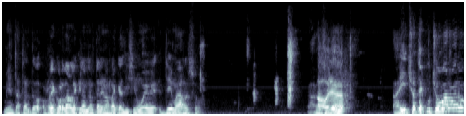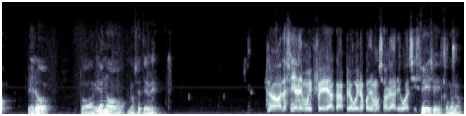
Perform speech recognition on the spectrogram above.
Mientras tanto, recordarles que el Undertale arranca el 19 de marzo. A ver si Ahora. podemos- Ahí yo te escucho bárbaro, pero todavía no, no se te ve. No, la señal es muy fea acá, pero bueno, podemos hablar igual si... Sí, sí, cómo no.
